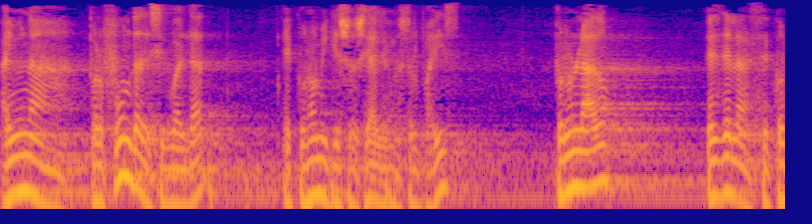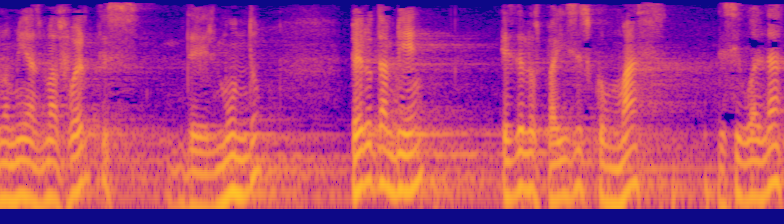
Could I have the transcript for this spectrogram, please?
Hay una profunda desigualdad económica y social en nuestro país. Por un lado, es de las economías más fuertes del mundo, pero también es de los países con más desigualdad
